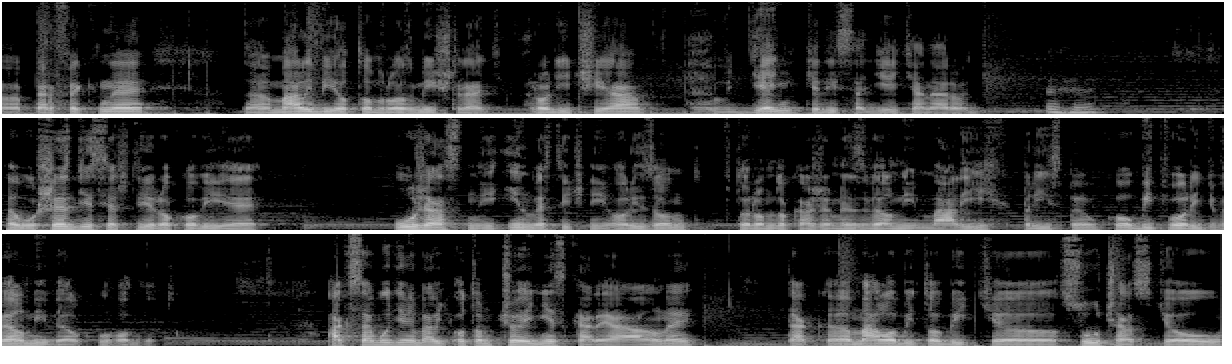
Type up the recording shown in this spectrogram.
perfektné, mali by o tom rozmýšľať rodičia v deň, kedy sa dieťa narodí. Uh-huh. Lebo 64 rokov je úžasný investičný horizont, v ktorom dokážeme z veľmi malých príspevkov vytvoriť veľmi veľkú hodnotu. Ak sa budeme baviť o tom, čo je dneska reálne, tak e, malo by to byť e, súčasťou e,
